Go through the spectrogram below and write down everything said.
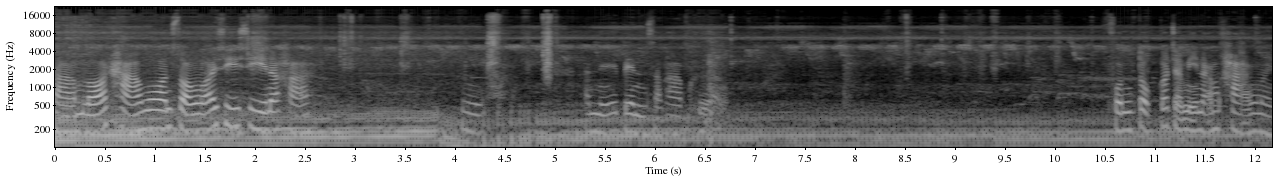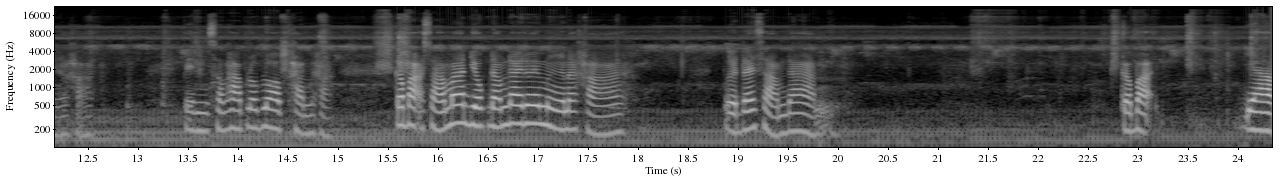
สามล้อถาวร200ซีซีนะคะนี่ค่ะอันนี้เป็นสภาพเครื่อง ฝนตกก็จะมีน้ำค้างหน่อยนะคะ เป็นสภาพรอบๆคันค่ะ กระบะสามารถยกน้ำได้ด้วยมือนะคะ เปิดได้สามด้าน กระบะยาว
